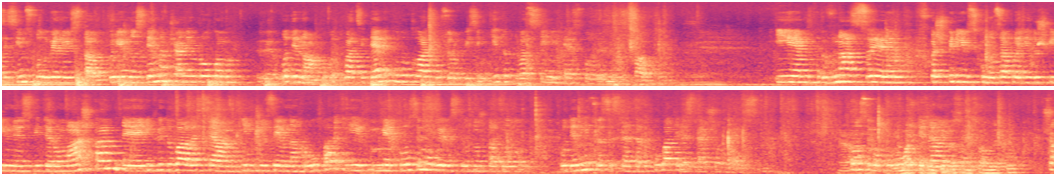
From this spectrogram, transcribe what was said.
27,5 став. Порівняно з тим навчальним роком е, одинаково. 29 було класів, 48 діток, 27,5 ставки. І в нас е, в Кашпирівському закладі дошкільної освіти Ромашка е, ліквідувалася інклюзивна група, і ми просимо вивести одну штатну одиницю асистента вихователя з 1 вересня. Просимо погодити даний проект. Що?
